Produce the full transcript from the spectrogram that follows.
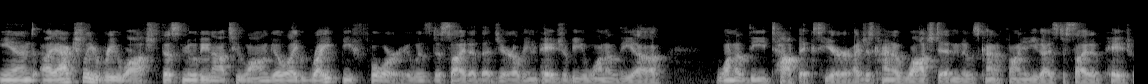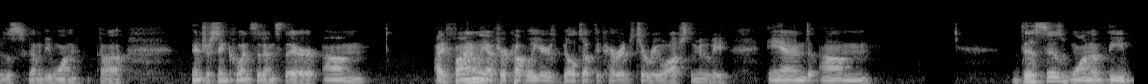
and I actually rewatched this movie not too long ago, like right before it was decided that Geraldine Page would be one of the uh, one of the topics here. I just kind of watched it, and it was kind of funny. You guys decided Page was going to be one. Uh, interesting coincidence there. Um, I finally, after a couple years, built up the courage to rewatch the movie, and um, this is one of the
